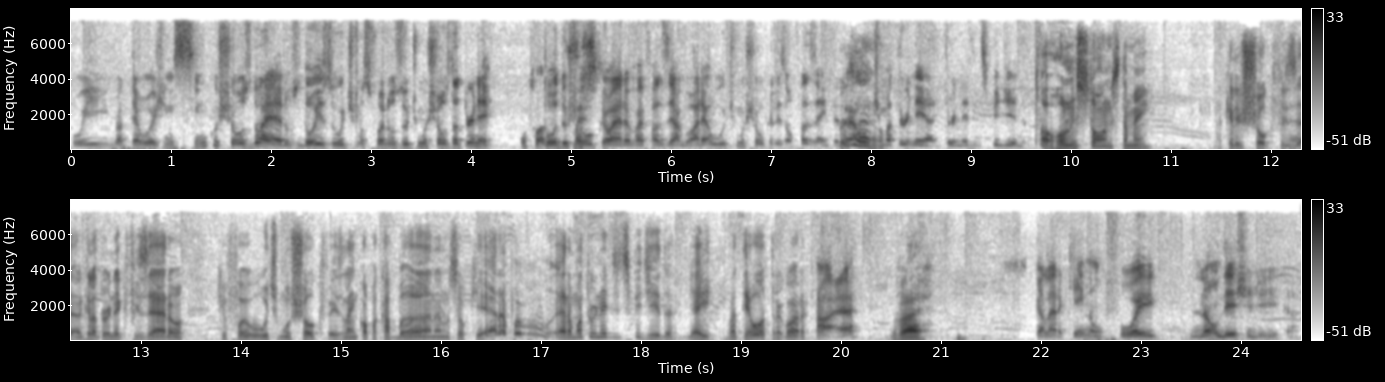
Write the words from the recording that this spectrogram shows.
fui até hoje em cinco shows do Aero. Os dois últimos foram os últimos shows da turnê. Falo, Todo show mas- que o Aero vai fazer agora é o último show que eles vão fazer, entendeu? Pois é a é. última turnê, a turnê de despedida. ó, Rolling Stones também. Aquele show que fizeram, É. aquela turnê que fizeram, que foi o último show que fez lá em Copacabana, não sei o que, era, era uma turnê de despedida. E aí, vai ter outra agora? Ah, é? Vai. Galera, quem não foi, não deixe de ir, cara.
